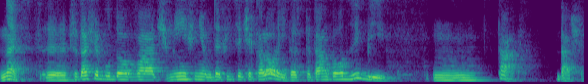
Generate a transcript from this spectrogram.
Next. Y, Czy da się budować mięśnie w deficycie kalorii? To jest pytanko od Zibi. Mm, tak, da się.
